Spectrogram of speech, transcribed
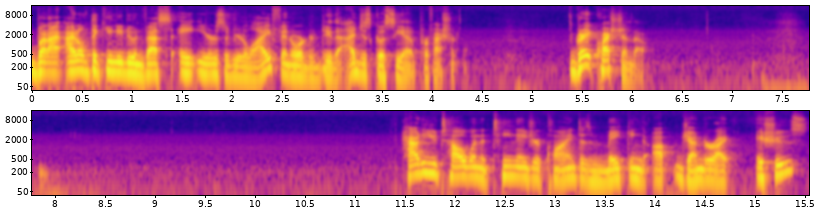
But I, I don't think you need to invest eight years of your life in order to do that. I just go see a professional. Great question, though. How do you tell when a teenager client is making up gender issues?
